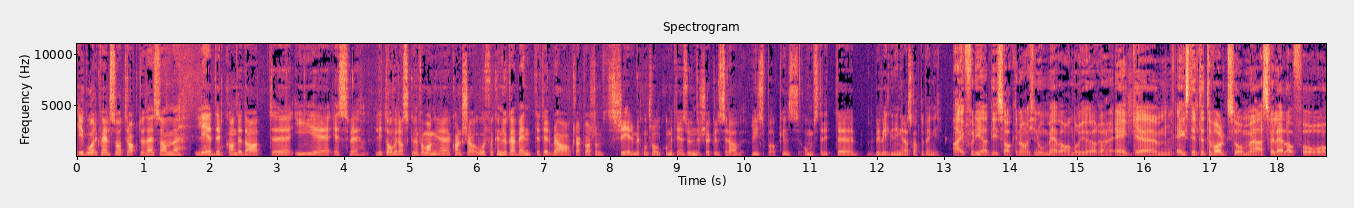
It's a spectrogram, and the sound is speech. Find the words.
I går kveld så trakk du deg som lederkandidat eh, i eh, SV. Litt overraskende for mange, kanskje. Hvorfor kunne du ikke ha ventet til det ble avklart hva som skjer med kontrollkomiteens undersøkelser av Lysbakkens omstridte bevilgninger av skattepenger? Nei, fordi at de sakene har ikke noe med hverandre å gjøre. Jeg, eh, jeg stilte til valg som SV-leder for å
